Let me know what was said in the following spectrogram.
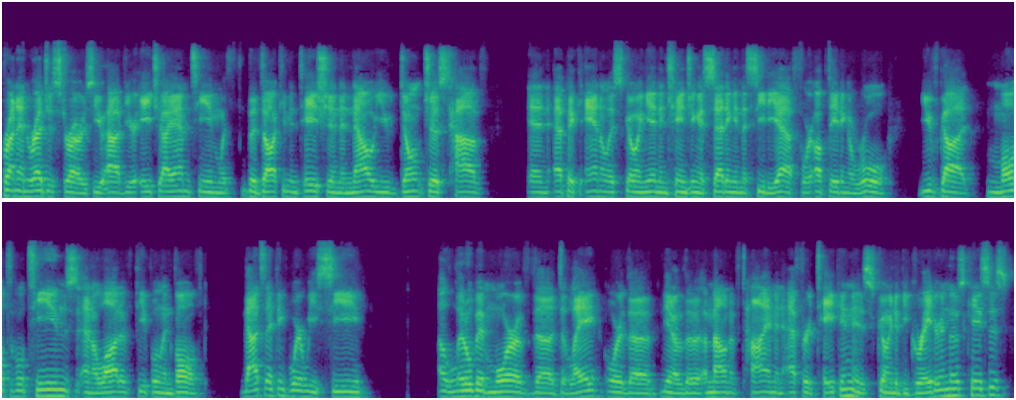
front end registrars, you have your HIM team with the documentation, and now you don't just have an Epic analyst going in and changing a setting in the CDF or updating a rule, you've got multiple teams and a lot of people involved. That's, I think, where we see a little bit more of the delay or the you know the amount of time and effort taken is going to be greater in those cases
